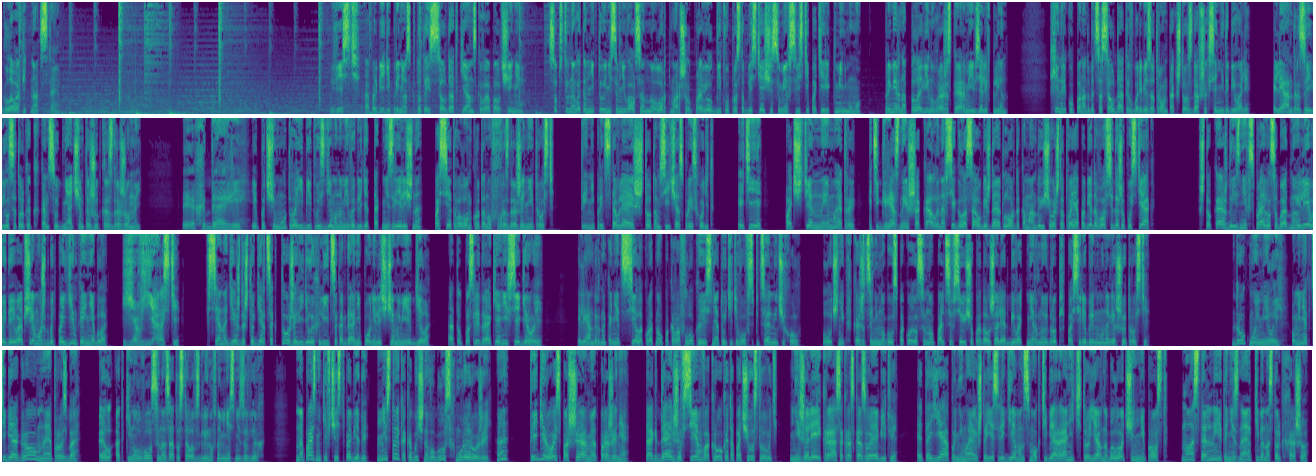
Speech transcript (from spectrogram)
Глава 15 Весть о победе принес кто-то из солдат Кианского ополчения. Собственно, в этом никто и не сомневался, но лорд-маршал провел битву просто блестяще, сумев свести потери к минимуму. Примерно половину вражеской армии взяли в плен. Хенрику понадобятся солдаты в борьбе за трон, так что сдавшихся не добивали. Леандр заявился только к концу дня, чем-то жутко раздраженный. «Эх, Дарри, и почему твои битвы с демонами выглядят так незрелищно?» посетовал он, крутанув в раздражении трость. «Ты не представляешь, что там сейчас происходит. Эти почтенные мэтры, эти грязные шакалы на все голоса убеждают лорда-командующего, что твоя победа вовсе даже пустяк. Что каждый из них справился бы одной левой, да и вообще, может быть, поединка и не было. Я в ярости!» Вся надежда, что герцог тоже видел их лица, когда они поняли, с чем имеют дело. А то после драки они все герои. Элеандр наконец сел, аккуратно упаковав лук и снятую тетиву в специальный чехол. Лучник, кажется, немного успокоился, но пальцы все еще продолжали отбивать нервную дробь по серебряному навершию трости. «Друг мой милый, у меня к тебе огромная просьба». Эл откинул волосы назад, устало взглянув на меня снизу вверх. «На празднике в честь победы не стой, как обычно, в углу с хмурой рожей, а? Ты герой, спасший армию от поражения. Так дай же всем вокруг это почувствовать. Не жалей красок, рассказывая о битве. Это я понимаю, что если демон смог тебя ранить, то явно был очень непрост. Но остальные-то не знают тебя настолько хорошо.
